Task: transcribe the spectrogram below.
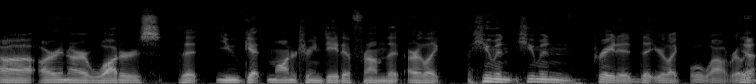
uh, are in our waters that you get monitoring data from that are like human human created that you're like, oh wow, really? Yeah.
